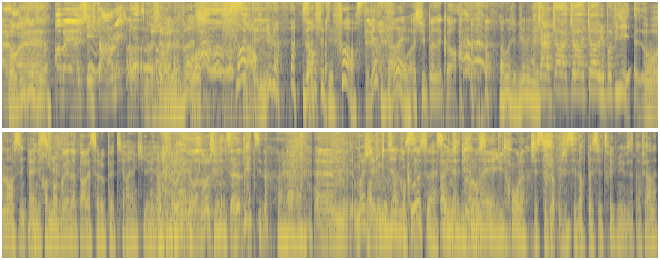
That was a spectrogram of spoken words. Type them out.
Alors, plutôt, ça- ah bah c'est d'un mec quoi. Non, je Oh, l'avais la même- vache. Oh, C'était nul. Non, c'était fort. C'était bien. Ah ouais. Oh, je suis pas d'accord. Ah, moi, j'ai bien aimé. Tiens, tiens, tiens, tiens, j'ai pas fini. Oh non, c'est c'est franchement. Gwen, à part la salopette, il n'y a rien qui est. Bien. Ouais, heureusement que j'ai une salopette sinon. Euh, moi j'aime plutôt bien Nikos. c'est pas une happy. Ouais, du tronc, là. J'essaie de, replacer le truc, mais vous êtes infernal.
